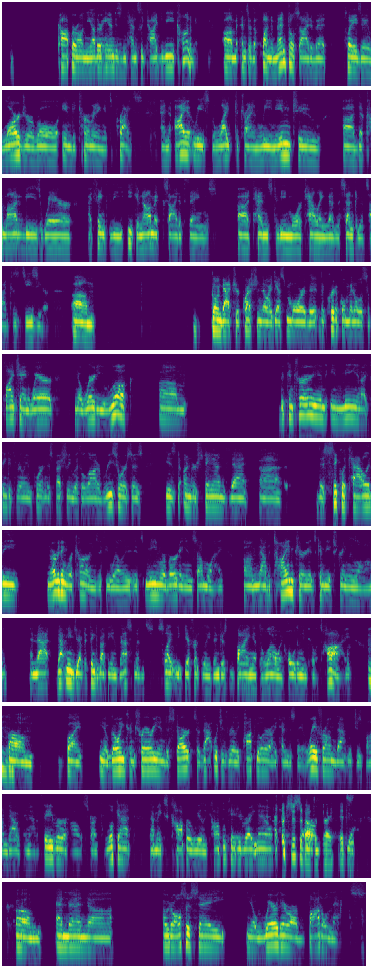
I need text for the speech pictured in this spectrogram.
Copper, on the other hand, is intensely tied to the economy. Um, and so the fundamental side of it plays a larger role in determining its price. And I at least like to try and lean into uh, the commodities where I think the economic side of things uh, tends to be more telling than the sentiment side because it's easier. Um, going back to your question, though, I guess more the the critical mineral supply chain. Where you know where do you look? Um, the contrarian in me, and I think it's really important, especially with a lot of resources, is to understand that uh, the cyclicality, you know, everything returns, if you will. It's mean reverting in some way. Um, now, the time periods can be extremely long, and that that means you have to think about the investments slightly differently than just buying at the low and holding until it's high. Mm-hmm. Um, but you know, going contrarian to start. So that which is really popular, I tend to stay away from. That which is bombed out and out of favor, I'll start to look at. That makes copper really complicated right now. I was just about um, to say it's. Yeah. Um, and then uh, I would also say, you know, where there are bottlenecks,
